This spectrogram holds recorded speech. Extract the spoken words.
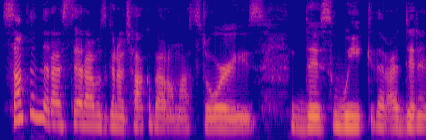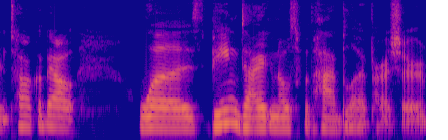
something that I said I was going to talk about on my stories this week that I didn't talk about was being diagnosed with high blood pressure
